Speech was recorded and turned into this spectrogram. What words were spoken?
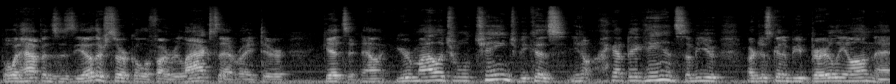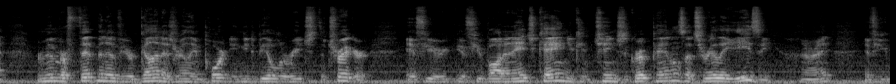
but what happens is the other circle, if I relax that right there, gets it. Now, your mileage will change because, you know, I got big hands. Some of you are just going to be barely on that. Remember, fitment of your gun is really important. You need to be able to reach the trigger. If you if you bought an HK and you can change the grip panels, that's really easy. All right. If you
